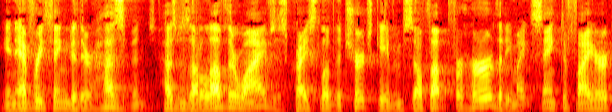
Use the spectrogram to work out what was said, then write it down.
in everything to their husbands. Husbands ought to love their wives as Christ loved the church, gave himself up for her, that he might sanctify her,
